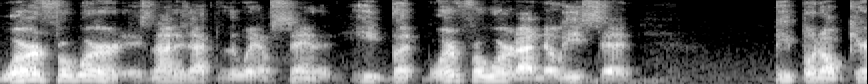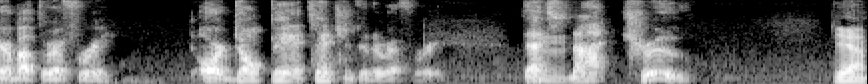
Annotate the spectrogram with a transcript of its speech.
word for word is not exactly the way I'm saying it. He, but word for word, I know he said people don't care about the referee or don't pay attention to the referee. That's hmm. not true. Yeah.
